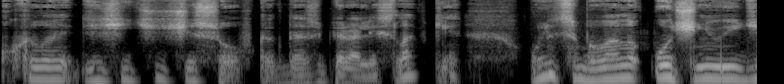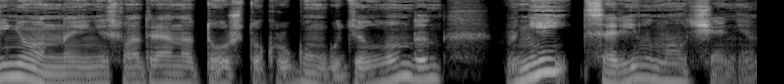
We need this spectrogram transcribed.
Около десяти часов, когда запирались лавки, улица бывала очень уединенная, и, несмотря на то, что кругом гудел Лондон, в ней царило молчание.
